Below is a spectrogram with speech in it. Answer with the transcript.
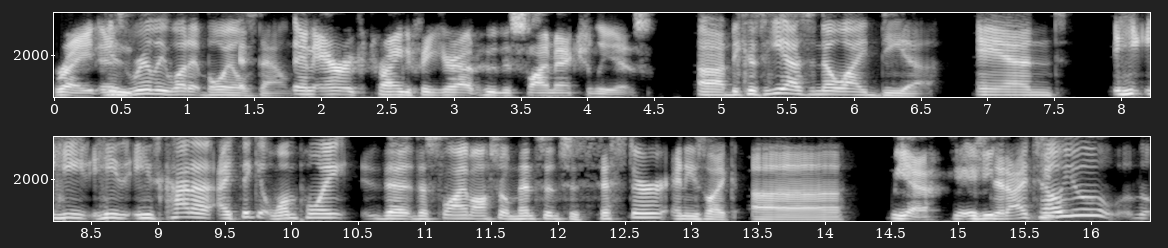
right, is really what it boils down. to. and Erik trying to figure out who the slime actually is. uh, because he has no idea, and he he he he's kind of. I think at one point the the slime also mentions his sister, and he's like, "Uh, Yeah. He, he- Did I tell you?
